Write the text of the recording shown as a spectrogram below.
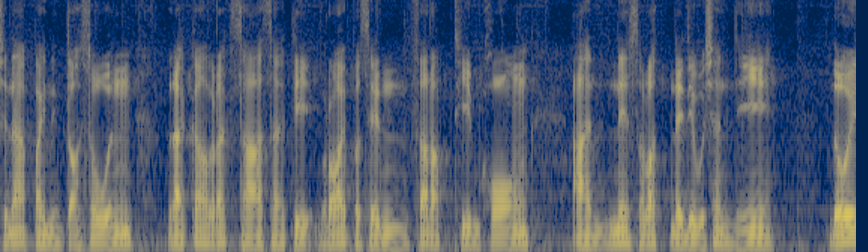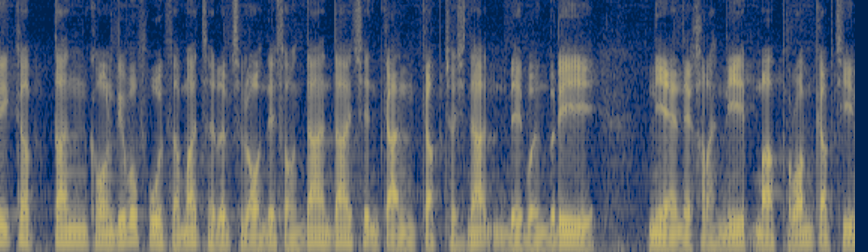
ชนะไป 1 ต่อ 0 และก็รักษาสถิติ 100%สำหรับทีมของอันเนสลอตในดิวิชั่นนี้ โดยกัปตันของลิเวอร์พูลสามารถเฉลิมฉลองใน 2 ด้านได้เช่นกันกับชัยชนะเดเบิร์นบรีเนี่ยในครั้งนี้มาพร้อมกับทีม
